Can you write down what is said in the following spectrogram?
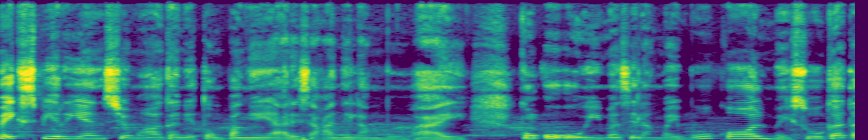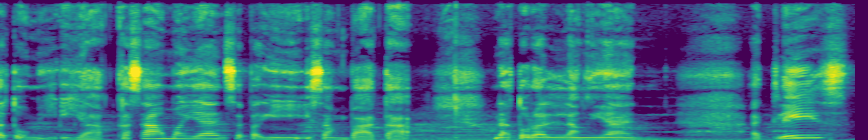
ma-experience yung mga ganitong pangyayari sa kanilang buhay. Kung uuwi man silang may bukol, may sugat at umiiyak, kasama yan sa pagiging isang bata. Natural lang yan. At least,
